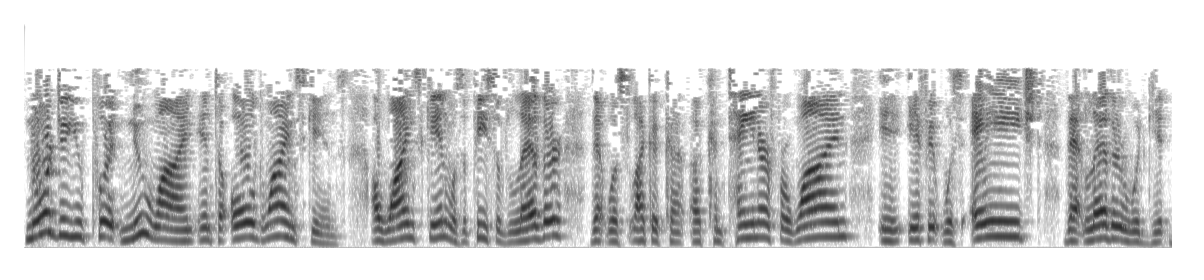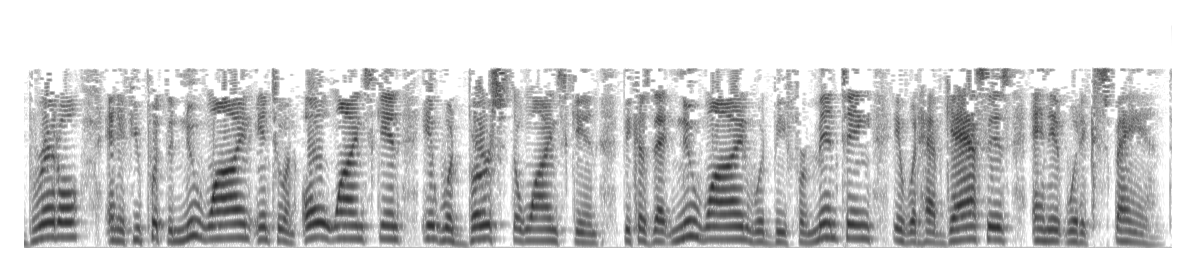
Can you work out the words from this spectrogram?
Nor do you put new wine into old wineskins. A wineskin was a piece of leather that was like a, a, container for wine. If it was aged, that leather would get brittle. And if you put the new wine into an old wineskin, it would burst the wineskin because that new wine would be fermenting, it would have gases, and it would expand.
